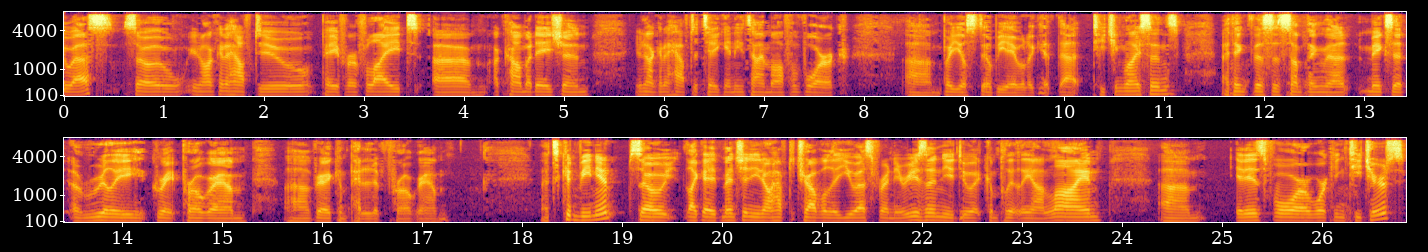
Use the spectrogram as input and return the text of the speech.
US, so you're not going to have to pay for flight, um, accommodation, you're not going to have to take any time off of work, um, but you'll still be able to get that teaching license. I think this is something that makes it a really great program, uh, very competitive program. It's convenient. So like I mentioned, you don't have to travel to the US for any reason. You do it completely online. Um, it is for working teachers.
